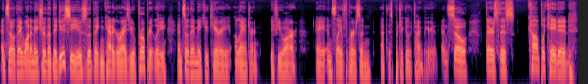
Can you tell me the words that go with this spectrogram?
And so they want to make sure that they do see you so that they can categorize you appropriately. And so they make you carry a lantern if you are a enslaved person at this particular time period. And so there's this complicated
